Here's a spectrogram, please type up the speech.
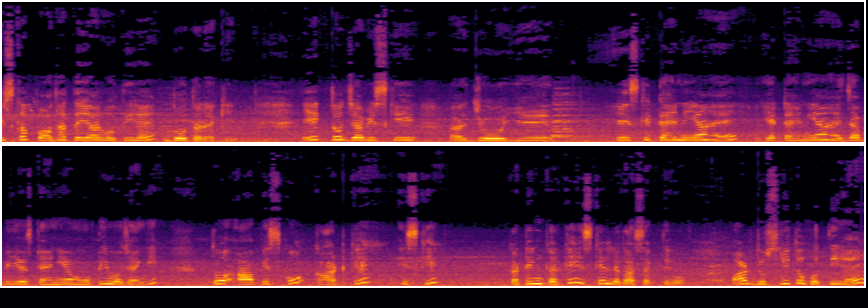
इसका पौधा तैयार होती है दो तरह की। एक तो जब इसकी जो ये इसकी टहनियाँ हैं, ये टहनियाँ हैं, जब ये टहनियाँ मोटी हो जाएँगी तो आप इसको काट के इसकी कटिंग करके इसके लगा सकते हो। और दूसरी तो होती है,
